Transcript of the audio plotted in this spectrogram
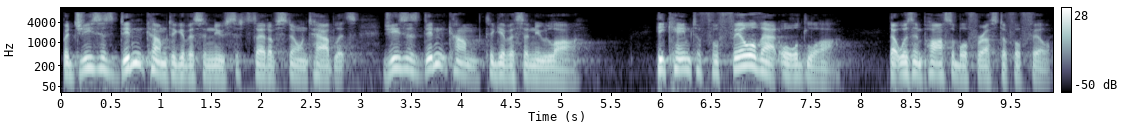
But Jesus didn't come to give us a new set of stone tablets. Jesus didn't come to give us a new law. He came to fulfill that old law that was impossible for us to fulfill.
